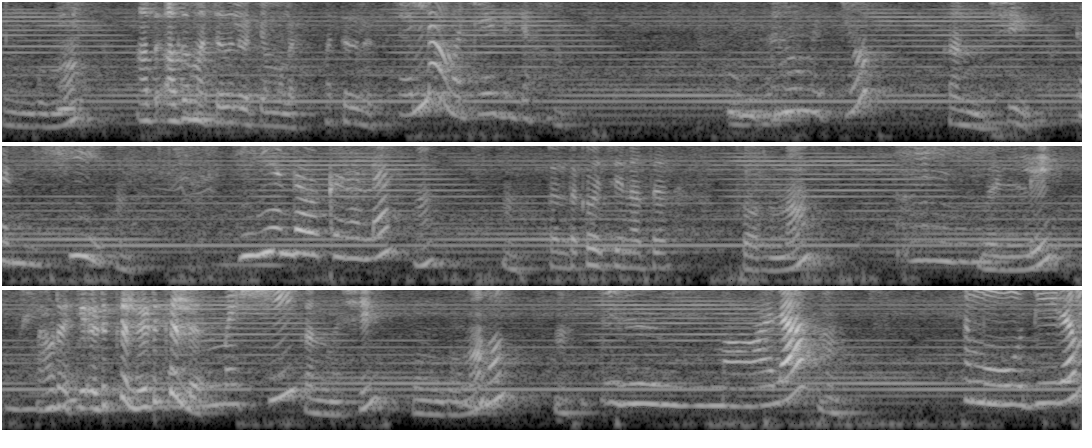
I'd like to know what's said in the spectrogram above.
കുങ്കുമം അത് അത് മറ്റേതിൽ വെക്കാം മോളെ മറ്റേതിൽ വെക്കാം. ഇനി എന്താ വെക്കാനുള്ള? എന്തൊക്കെ വെച്ചതിനകത്ത് സ്വർണം വെള്ളി. അവിടെ എടുക്കല്ലേ എടുക്കല്ലേ? മഷി കൺമഷി കുങ്കുമം. മാല. മോതിരം.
